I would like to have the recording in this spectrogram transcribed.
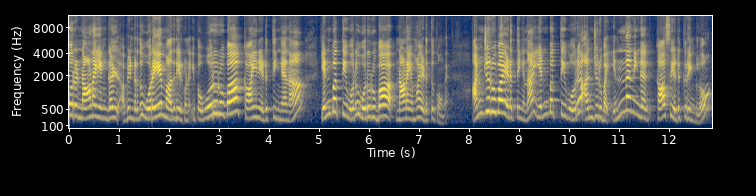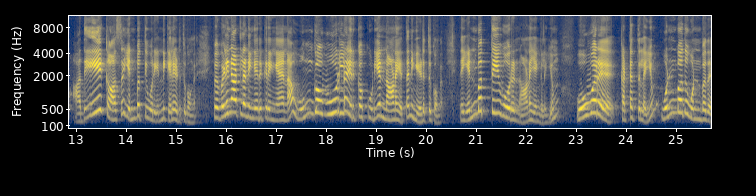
ஒரு நாணயங்கள் அப்படின்றது ஒரே மாதிரி இருக்கணும். இப்போ ஒரு ரூபா காயின் எடுத்தீங்கன்னா எண்பத்தி ஒரு ஒரு ரூபா நாணயமாக எடுத்துக்கோங்க. அஞ்சு ரூபாய் எடுத்தீங்கன்னா எண்பத்தி ஒரு அஞ்சு ரூபாய். என்ன நீங்கள் காசு எடுக்கிறீங்களோ அதே காசு எண்பத்தி ஒரு எண்ணிக்கையில் எடுத்துக்கோங்க. இப்போ வெளிநாட்டில் நீங்கள் இருக்கிறீங்கன்னா உங்கள் ஊரில் இருக்கக்கூடிய நாணயத்தை நீங்கள் எடுத்துக்கோங்க. இந்த எண்பத்தி ஒரு நாணயங்களையும் ஒவ்வொரு கட்டத்திலையும் ஒன்பது ஒன்பது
